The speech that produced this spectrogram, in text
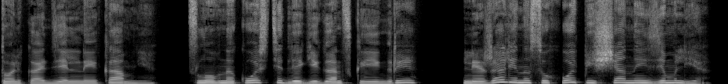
Только отдельные камни, словно кости для гигантской игры, лежали на сухой песчаной земле,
